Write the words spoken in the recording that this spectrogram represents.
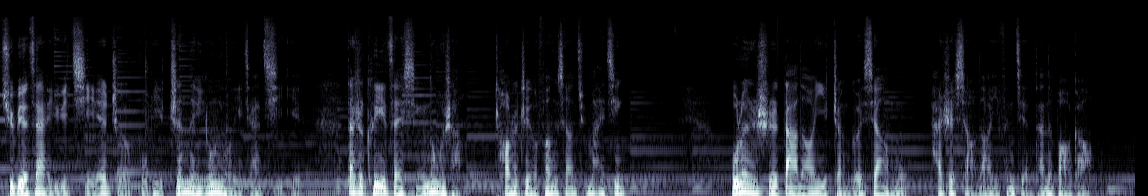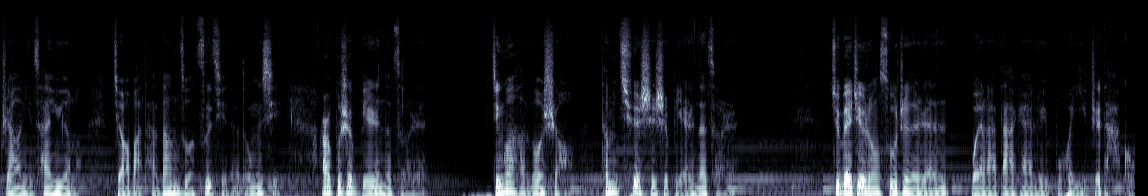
区别在于企业者不必真的拥有一家企业，但是可以在行动上。朝着这个方向去迈进，无论是大到一整个项目，还是小到一份简单的报告，只要你参与了，就要把它当做自己的东西，而不是别人的责任。尽管很多时候，他们确实是别人的责任。具备这种素质的人，未来大概率不会一直打工。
